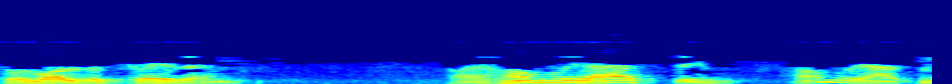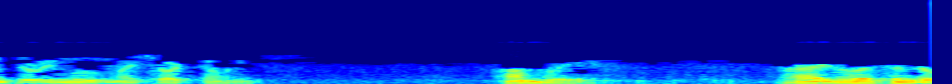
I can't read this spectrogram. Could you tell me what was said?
So what does it say then? I humbly asked him, humbly asked him to remove my shortcomings. Humbly. I listened to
